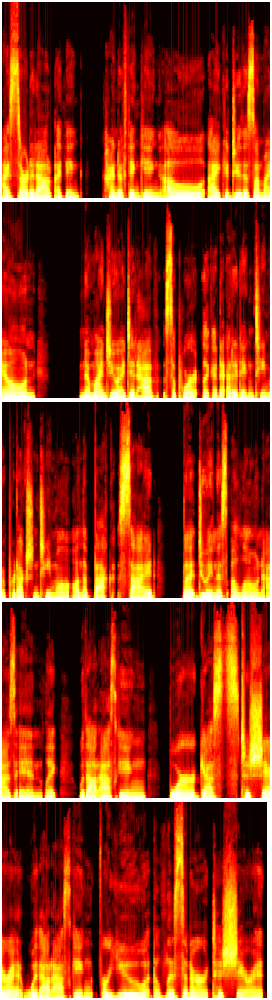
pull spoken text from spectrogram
I started out, I think, kind of thinking, "Oh, I could do this on my own." Now, mind you, I did have support, like an editing team, a production team on the back side, but doing this alone, as in, like, without asking for guests to share it, without asking for you, the listener, to share it,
